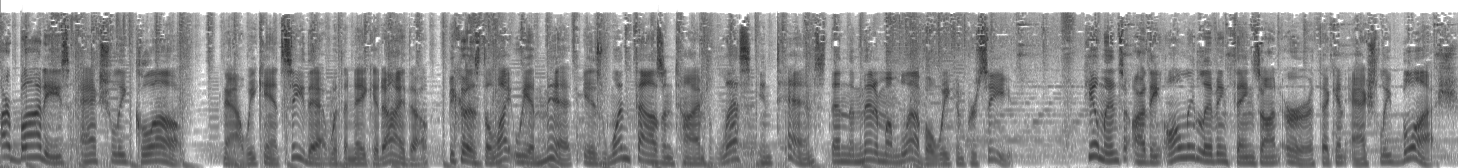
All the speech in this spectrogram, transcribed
Our bodies actually glow. Now, we can't see that with the naked eye though, because the light we emit is 1,000 times less intense than the minimum level we can perceive. Humans are the only living things on Earth that can actually blush,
